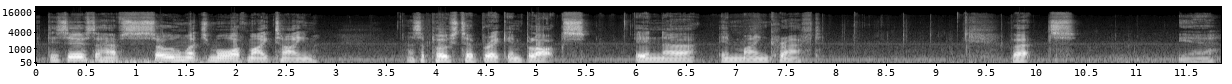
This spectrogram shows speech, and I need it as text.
it deserves to have so much more of my time, as opposed to breaking blocks in. Uh, in Minecraft. But yeah.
